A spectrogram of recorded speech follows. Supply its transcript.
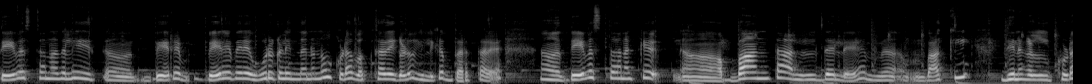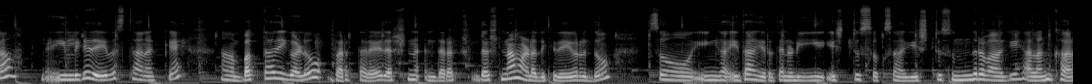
ದೇವಸ್ಥಾನದಲ್ಲಿ ಬೇರೆ ಬೇರೆ ಬೇರೆ ಊರುಗಳಿಂದನೂ ಕೂಡ ಭಕ್ತಾದಿಗಳು ಇಲ್ಲಿಗೆ ಬರ್ತಾರೆ. ದೇವಸ್ಥಾನಕ್ಕೆ ಹಬ್ಬ ಅಂತ ಅಲ್ಲದಲ್ಲೇ ಬಾಕಿ ದಿನಗಳಲ್ಲಿ ಕೂಡ ಇಲ್ಲಿಗೆ ದೇವಸ್ಥಾನಕ್ಕೆ ಭಕ್ತಾದಿಗಳು ಬರ್ತಾರೆ. ದರ್ಶನ ದರ್ಶನ ಮಾಡೋದಕ್ಕೆ ದೇವರದ್ದು. ಸೊ, ಹಿಂಗೆ ಇದಾಗಿರುತ್ತೆ. ನೋಡಿ ಎಷ್ಟು ಸೊಗಸಾಗಿ, ಎಷ್ಟು ಸುಂದರವಾಗಿ ಅಲಂಕಾರ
